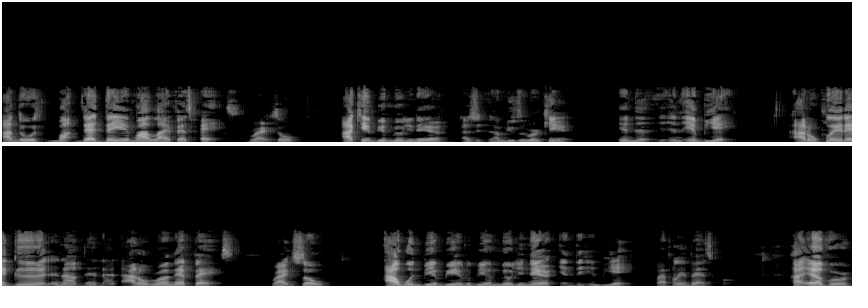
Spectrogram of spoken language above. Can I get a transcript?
I know it's my, that day in my life has passed, right? So I can't be a millionaire. I'm using the word can't in the in NBA. I don't play that good, and I and I don't run that fast, right? So I wouldn't be able to be a millionaire in the NBA by playing basketball. However,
